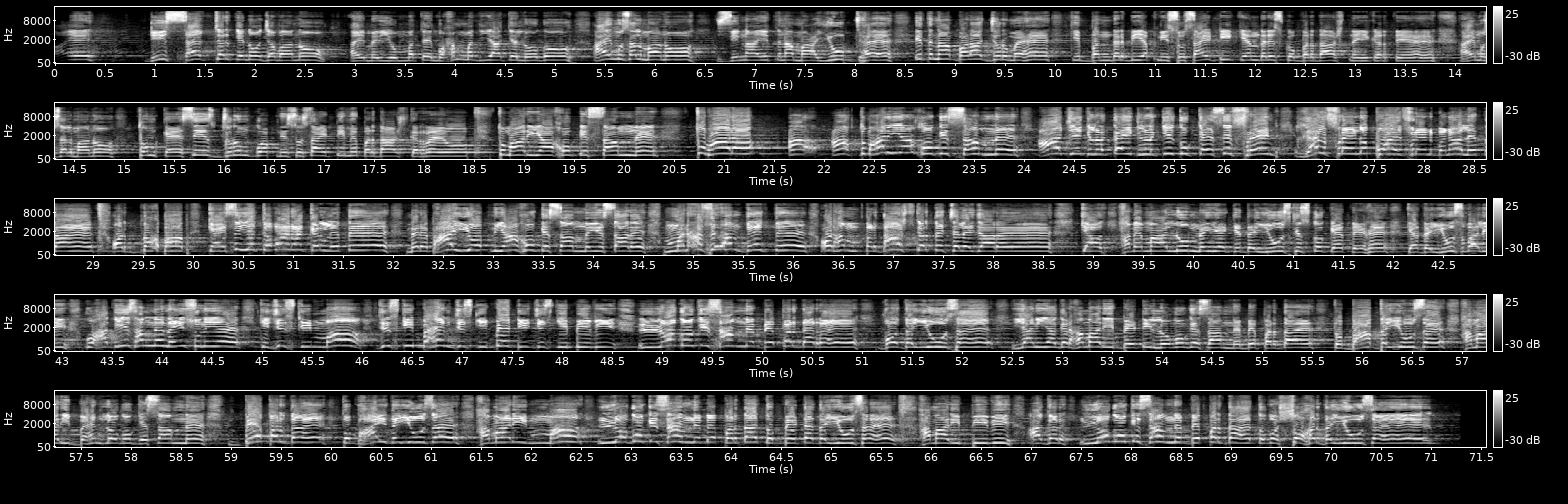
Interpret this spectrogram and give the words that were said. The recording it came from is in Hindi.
आए डी सेक्टर के नौजवानों आए मेरी उम्मत मोहम्मदिया के लोगों आए मुसलमानों जिना इतना मायूब है इतना बड़ा जुर्म है कि बंदर भी अपनी सोसाइटी के अंदर इसको बर्दाश्त नहीं करते हैं। आए मुसलमानों तुम कैसे इस जुर्म को अपनी सोसाइटी में बर्दाश्त कर रहे हो? तुम्हारी आँखों के सामने तुम्हारा आ, आ, तुम्हारी आँखों के सामने आज एक लड़का एक लड़की को कैसे फ्रेंड गर्लफ्रेंड और बॉयफ्रेंड लेता है और माँ बाप कैसे ये गवारा कर लेते हैं? मेरे भाइयों, अपनी आँखों के सामने ये सारे मनाजिर हम देखते हैं और हम बर्दाश्त करते चले जा रहे हैं। क्या हमें मालूम नहीं है कि दयूस किसको कहते हैं? क्या दयूस वाली वो हदीस हमने नहीं सुनी है कि जिसकी माँ, जिसकी बहन, जिसकी बेटी, जिसकी बीवी लोगों के सामने वो दयूस है। यानी अगर हमारी बेटी लोगों के सामने बेपर्दा है तो बाप दयूस है। हमारी बहन लोगों के सामने बेपर्दा है तो भाई दयूस है। हमारी माँ लोगों के सामने बेपर्दा है तो बेटा दयूस है। हमारी बीवी अगर लोगों के सामने बेपर्दा है तो वो शोहर दयूस है।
